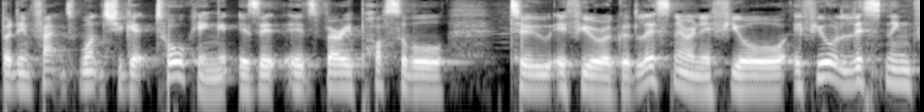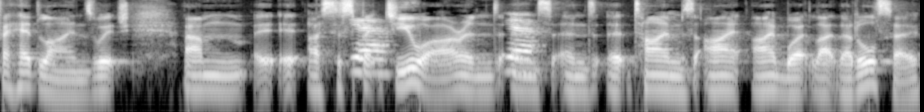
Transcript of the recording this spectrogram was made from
But in fact, once you get talking, is it it's very possible to if you're a good listener and if you're if you're listening for headlines, which um, I suspect yeah. you are, and yeah. and and at times I I work like that also.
